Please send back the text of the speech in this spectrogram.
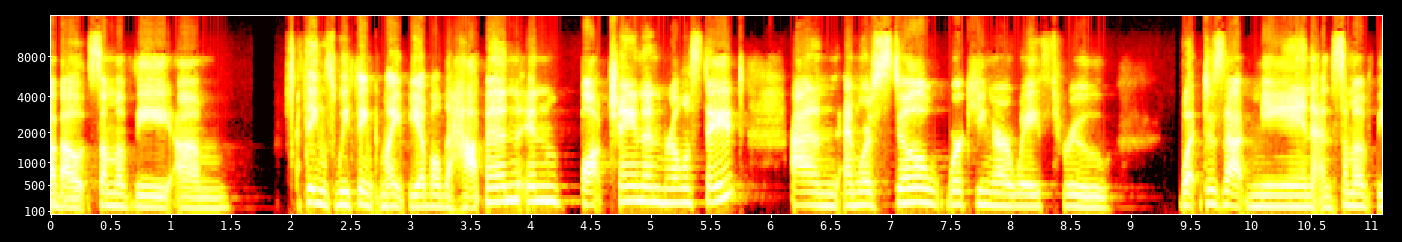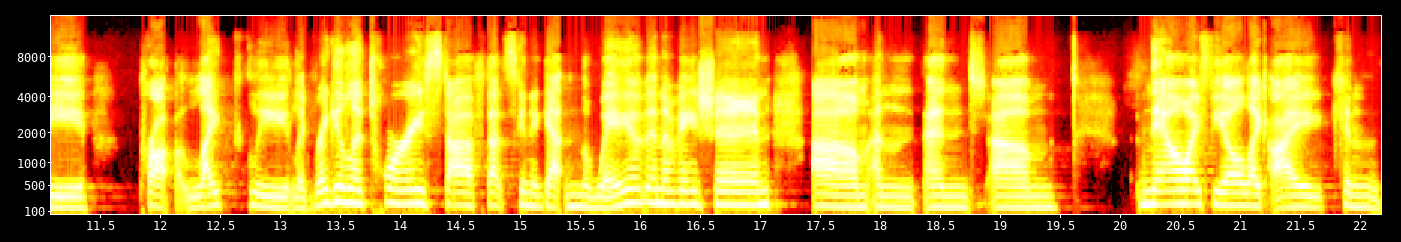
about some of the um, things we think might be able to happen in blockchain and real estate. And and we're still working our way through what does that mean and some of the pro- likely like regulatory stuff that's going to get in the way of innovation. Um, and and um, now i feel like i can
